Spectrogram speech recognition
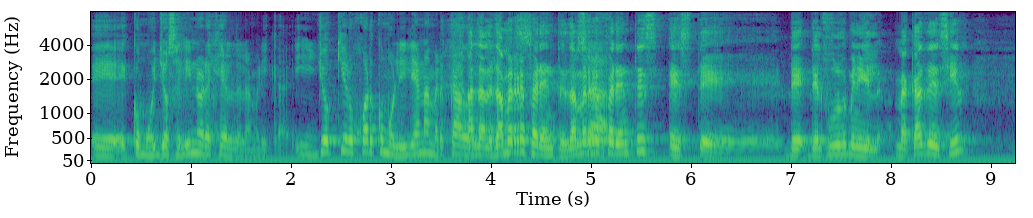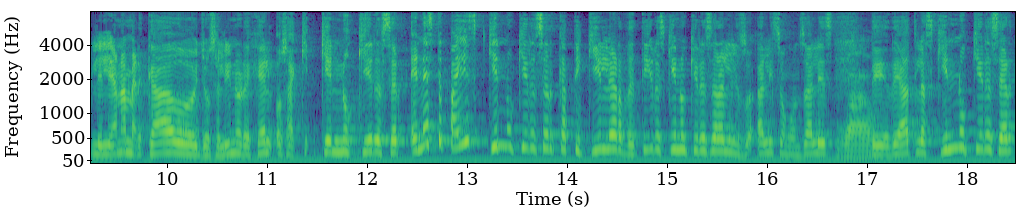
eh, como Jocelyn Oregel del América. Y yo quiero jugar como Liliana Mercado. Ándale, dame referentes, dame O sea, referentes este, de- del fútbol femenil. Me acabas de decir, Liliana Mercado, Jocelyn Oregel, o sea, ¿qui- ¿quién no quiere ser? En este país, ¿quién no quiere ser Katy Killer de Tigres? ¿Quién no quiere ser Alis- Alison González Wow. de, de Atlas? ¿Quién no quiere ser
